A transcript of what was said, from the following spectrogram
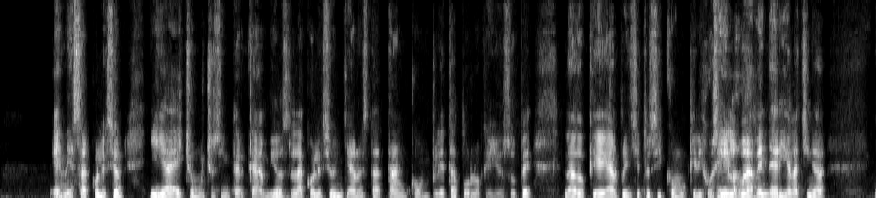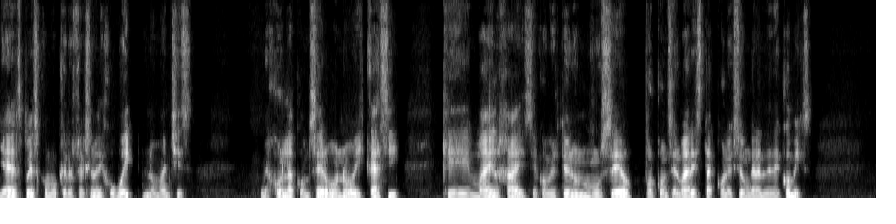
en esa colección? Y ha hecho muchos intercambios. La colección ya no está tan completa, por lo que yo supe, dado que al principio sí como que dijo, sí, los voy a vender y a la chingada. Ya después como que reflexionó dijo, güey, no manches, mejor la conservo, ¿no? Y casi que Mile High se convirtió en un museo por conservar esta colección grande de cómics.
